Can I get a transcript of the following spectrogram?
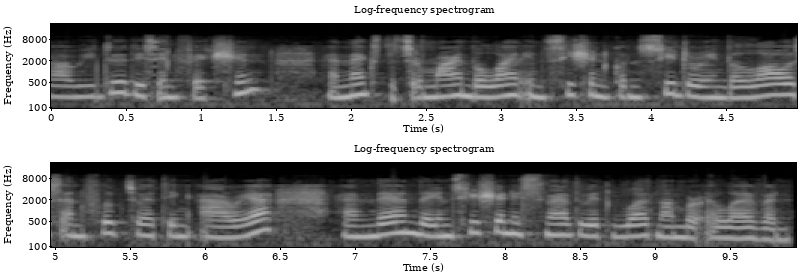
uh, we do disinfection and next determine the line incision considering the loose and fluctuating area and then the incision is made with blood number 11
